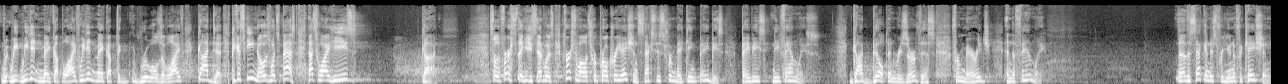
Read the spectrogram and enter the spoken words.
We, we, we, didn't make up life. We didn't make up the rules of life. God did because He knows what's best. That's why He's God. So the first thing He said was first of all, it's for procreation. Sex is for making babies. Babies need families. God built and reserved this for marriage and the family. Now, the second is for unification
